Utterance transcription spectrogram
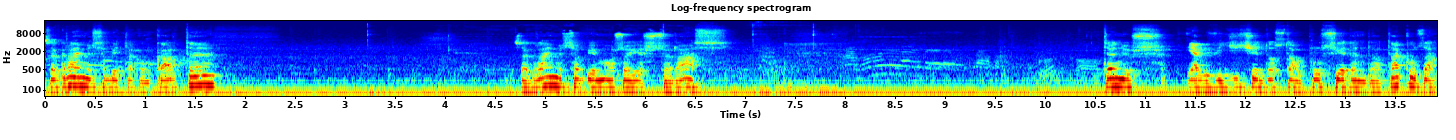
Zagrajmy sobie taką kartę. Zagrajmy sobie może jeszcze raz. Ten już, jak widzicie, dostał plus jeden do ataku za,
